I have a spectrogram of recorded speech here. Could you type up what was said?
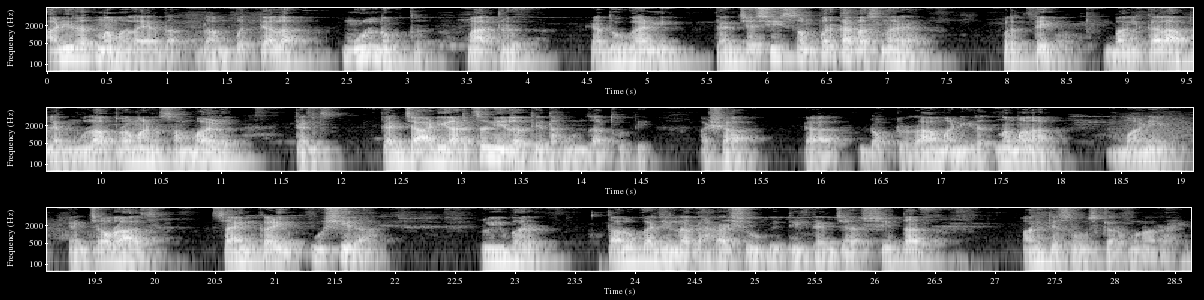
आणि रत्नमाला या दा दाम्पत्याला मूल नव्हतं. मात्र या दोघांनी त्यांच्याशी संपर्कात असणाऱ्या प्रत्येक बालकाला आपल्या मुलाप्रमाणे सांभाळलं. त्यां त्यांच्या अडीअडचणीला ते धावून जात होते. अशा या डॉक्टर राम आणि रत्नमाला माने यांच्यावर आज सायंकाळी उशिरा रुईभर तालुका जिल्हा धाराशिव येथील त्यांच्या शेतात अंत्यसंस्कार होणार आहेत.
